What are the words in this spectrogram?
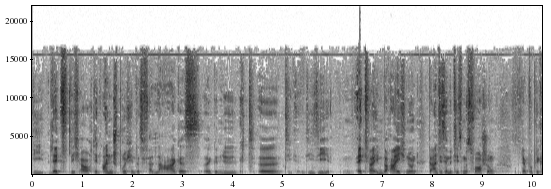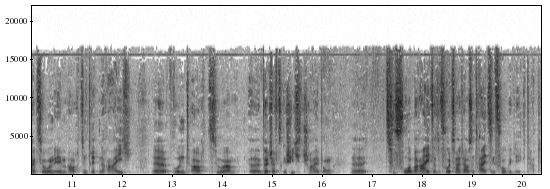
die letztlich auch den Ansprüchen des Verlages genügt, die, die sie etwa im Bereich nun der Antisemitismusforschung, der Publikation eben auch zum Dritten Reich äh, und auch zur äh, Wirtschaftsgeschichtsschreibung äh, zuvor bereits, also vor 2013 vorgelegt hat.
